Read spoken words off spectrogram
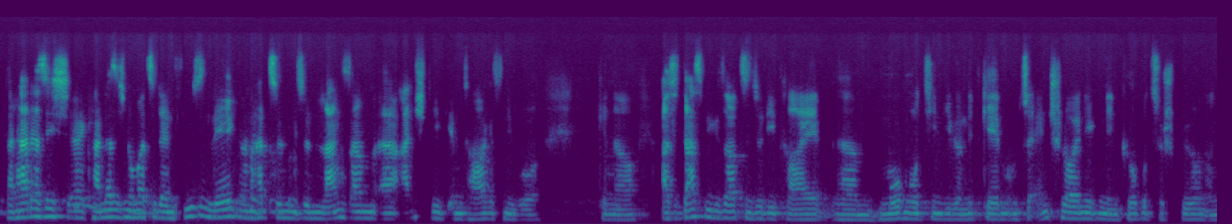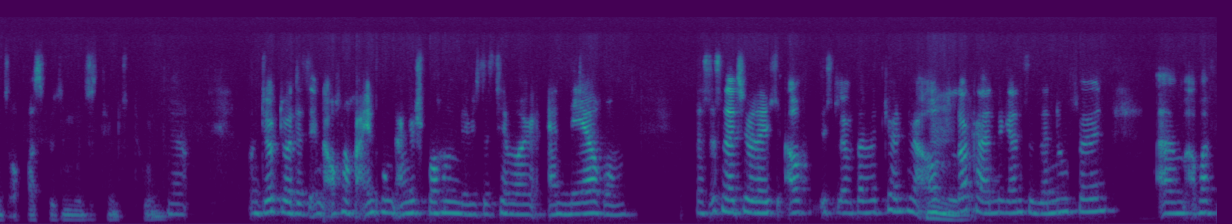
dann hat er sich, äh, kann er sich nochmal zu deinen Füßen legen und hat so einen, so einen langsamen äh, Anstieg im Tagesniveau. Genau. Also das, wie gesagt, sind so die drei ähm, Morgenroutinen, die wir mitgeben, um zu entschleunigen, den Körper zu spüren und auch was fürs Immunsystem zu tun. Ja. Und Dirk, du hattest eben auch noch einen Punkt angesprochen, nämlich das Thema Ernährung. Das ist natürlich auch, ich glaube, damit könnten wir auch hm. locker eine ganze Sendung füllen. Ähm, aber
